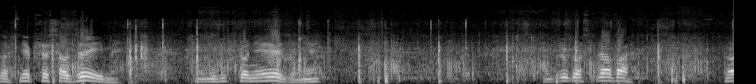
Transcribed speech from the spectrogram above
Zaś nie przesadzajmy. No nikt nie jedzie, nie? A druga sprawa, no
